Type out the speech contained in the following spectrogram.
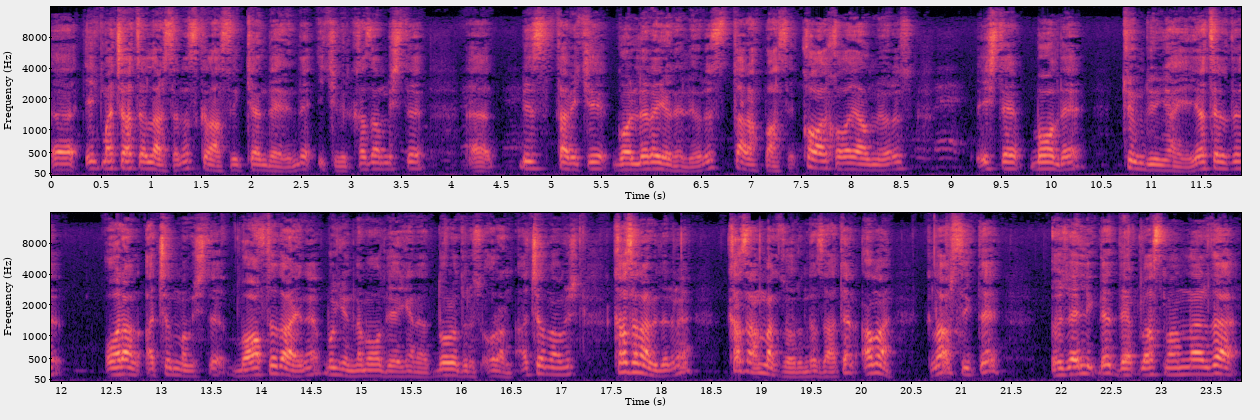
Ee, ilk maçı hatırlarsanız Klasvik kendi evinde 2-1 kazanmıştı. Ee, Biz tabii ki gollere yöneliyoruz. Taraf bahsi kolay kolay almıyoruz. İşte Molde tüm dünyayı yatırdı. Oran açılmamıştı. Bu hafta da aynı. Bugün de Molde'ye gene doğru dürüst oran açılmamış. Kazanabilir mi? Kazanmak zorunda zaten. Ama League'de özellikle deplasmanlarda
